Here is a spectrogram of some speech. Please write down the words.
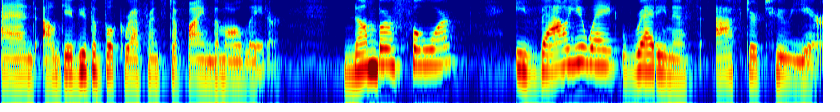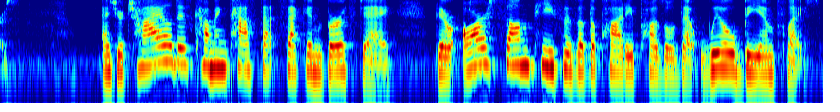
and I'll give you the book reference to find them all later. Number four, evaluate readiness after two years. As your child is coming past that second birthday, there are some pieces of the potty puzzle that will be in place.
